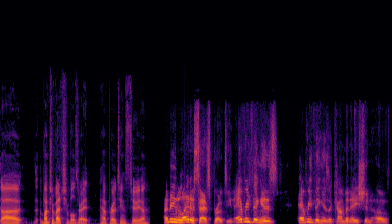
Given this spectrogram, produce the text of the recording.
uh, a bunch of vegetables, right, have proteins too. Yeah. I mean, lettuce has protein. Everything is everything is a combination of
